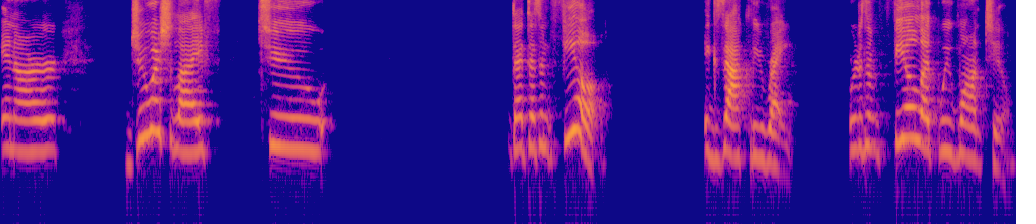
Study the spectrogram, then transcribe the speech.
in our Jewish life to that doesn't feel exactly right or doesn't feel like we want to.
